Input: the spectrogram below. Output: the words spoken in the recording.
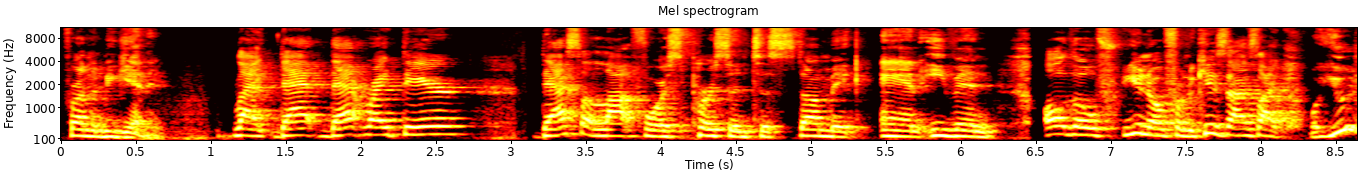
from the beginning. Like that, that right there, that's a lot for a person to stomach. And even although, you know, from the kids' side, it's like, well, you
